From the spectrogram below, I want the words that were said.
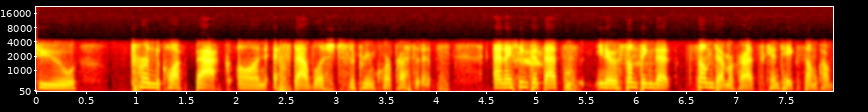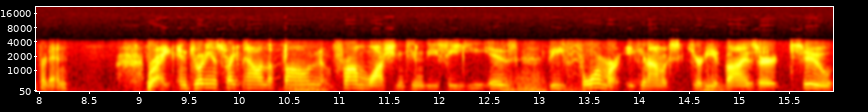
to turn the clock back on established Supreme Court precedents. And I think that that's you know something that some Democrats can take some comfort in. Right. And joining us right now on the phone from Washington, D.C., he is the former economic security advisor to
